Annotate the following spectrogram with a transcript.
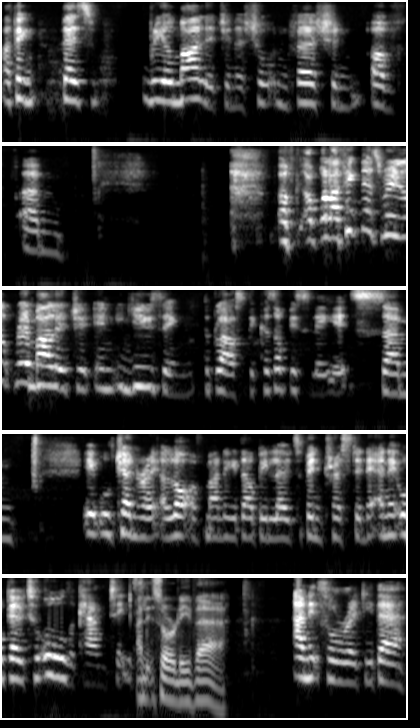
I think there's real mileage in a shortened version of um, of well I think there's real real mileage in, in using the blast because obviously it's um, it will generate a lot of money there'll be loads of interest in it and it will go to all the counties And it's already there. and it's already there.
